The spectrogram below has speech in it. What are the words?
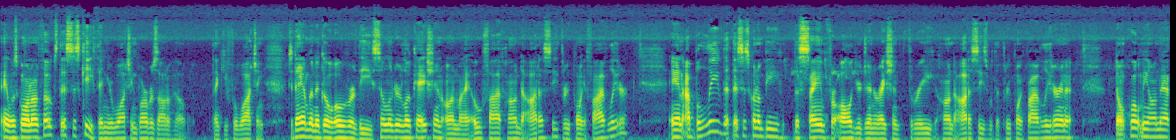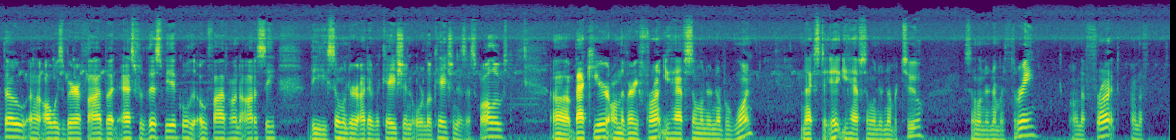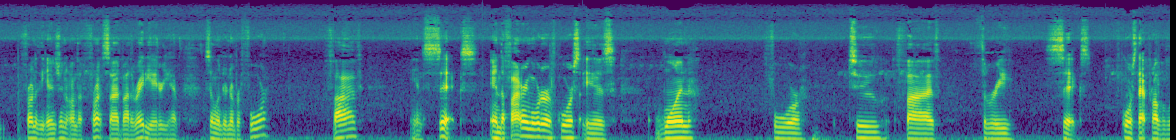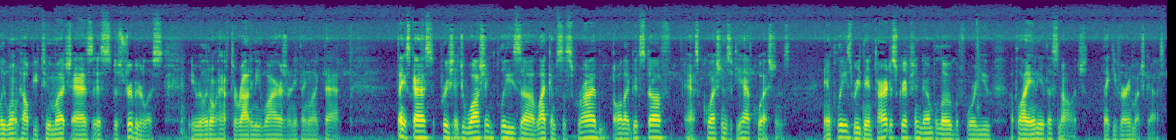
Hey, what's going on folks? This is Keith and you're watching Barbour's Auto Help. Thank you for watching. Today I'm going to go over the cylinder location on my 05 Honda Odyssey 3.5 liter. And I believe that this is going to be the same for all your Generation 3 Honda Odysseys with the 3.5 liter in it. Don't quote me on that though, uh, always verify. But as for this vehicle, the 05 Honda Odyssey, the cylinder identification or location is as follows. Uh, back here on the very front you have cylinder number 1 Next to it, you have cylinder number two, cylinder number three. On the front, on the front of the engine, on the front side by the radiator, you have cylinder number four, five, and six. And the firing order, of course, is one, four, two, five, three, six. Of course, that probably won't help you too much as it's distributorless. You really don't have to route any wires or anything like that. Thanks, guys. Appreciate you watching. Please uh, like and subscribe, all that good stuff. Ask questions if you have questions. And please read the entire description down below before you apply any of this knowledge. Thank you very much, guys.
